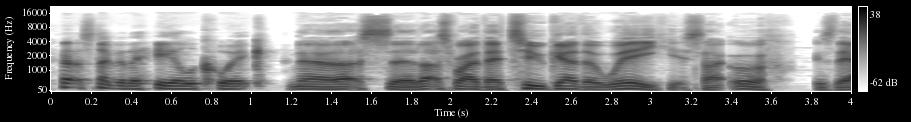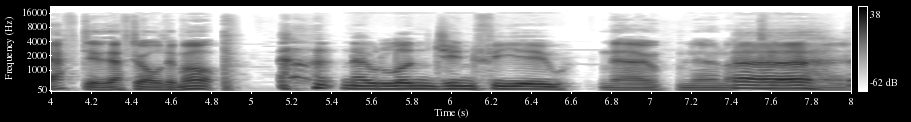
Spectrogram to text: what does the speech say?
That's not going to heal quick. no, that's uh, that's why they're together. We. It's like oh, because they have to. They have to hold him up. no lunging for you. No, no, not. Uh,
